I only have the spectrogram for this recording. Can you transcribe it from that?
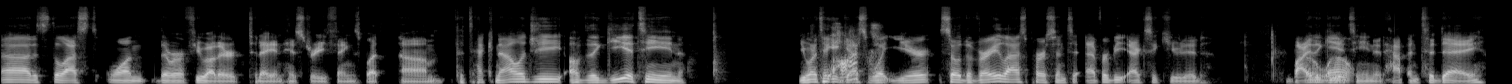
uh, this is the last one. There were a few other today in history things, but um, the technology of the guillotine. You want to take what? a guess what year? So the very last person to ever be executed by oh, the guillotine. Wow. It happened today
